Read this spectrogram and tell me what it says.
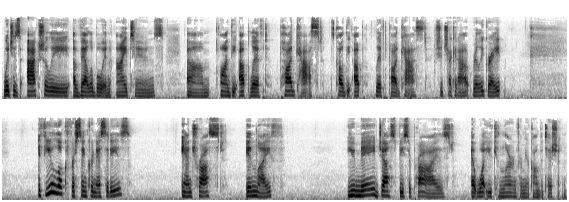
which is actually available in iTunes um, on the Uplift podcast, it's called the Uplift Podcast. You should check it out, really great. If you look for synchronicities and trust in life, you may just be surprised at what you can learn from your competition.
